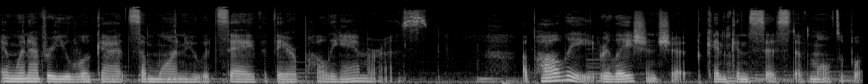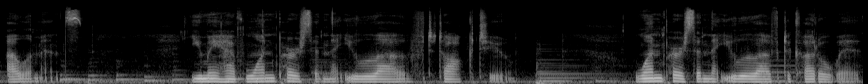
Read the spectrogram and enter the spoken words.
And whenever you look at someone who would say that they are polyamorous, a poly relationship can consist of multiple elements. You may have one person that you love to talk to, one person that you love to cuddle with,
